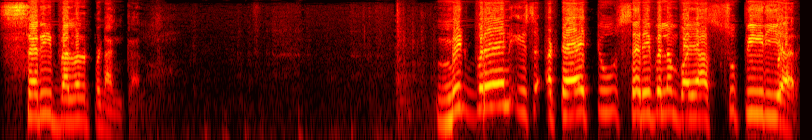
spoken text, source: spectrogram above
cerebellar peduncle. Midbrain is attached to cerebellum via superior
